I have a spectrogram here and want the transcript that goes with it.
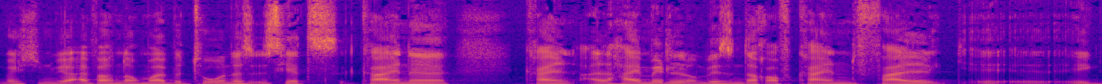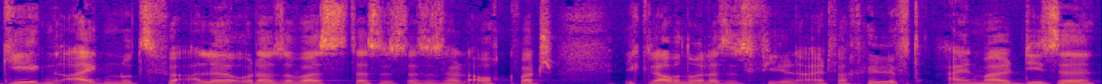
möchten wir einfach nochmal betonen, das ist jetzt keine, kein Allheilmittel und wir sind auch auf keinen Fall äh, gegen Eigennutz für alle oder sowas. Das ist, das ist halt auch Quatsch. Ich glaube nur, dass es vielen einfach hilft, einmal diese,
